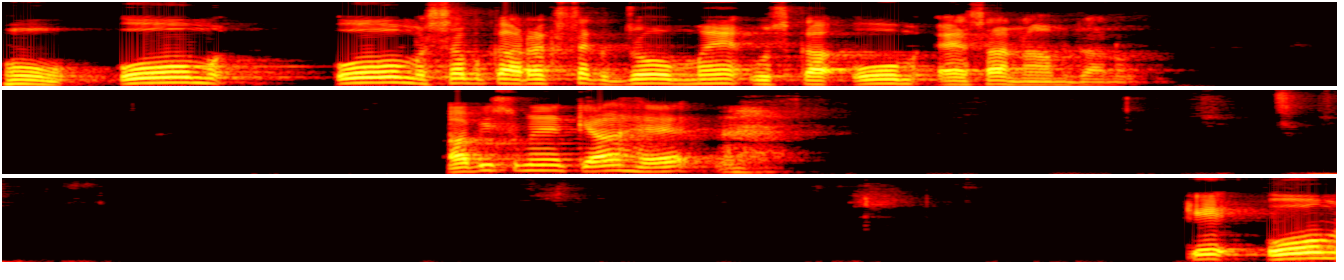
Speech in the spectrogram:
हूँ। ओम ओम सबका रक्षक, जो मैं, उसका ओम ऐसा नाम जानू। अब इसमें क्या है? कि ओम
